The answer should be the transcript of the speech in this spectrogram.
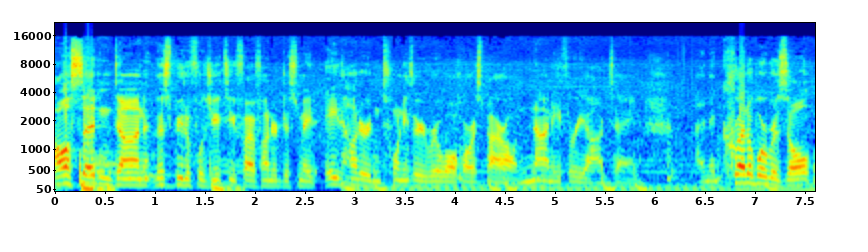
All said and done, this beautiful GT500 just made 823 rear wheel horsepower on 93 octane. An incredible result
